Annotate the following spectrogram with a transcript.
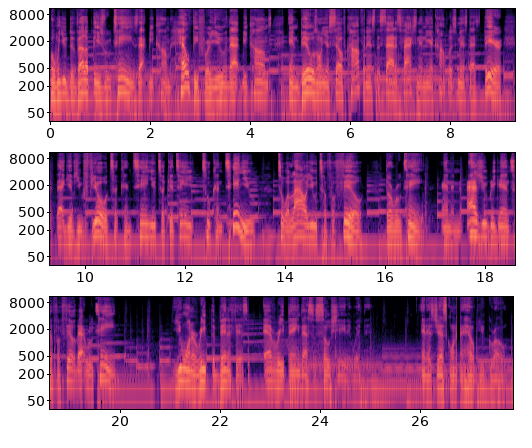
But when you develop these routines that become healthy for you and that becomes and builds on your self confidence, the satisfaction and the accomplishments that's there, that gives you fuel to continue, to continue, to continue to allow you to fulfill the routine. And then as you begin to fulfill that routine, you want to reap the benefits of everything that's associated with it. And it's just going to help you grow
